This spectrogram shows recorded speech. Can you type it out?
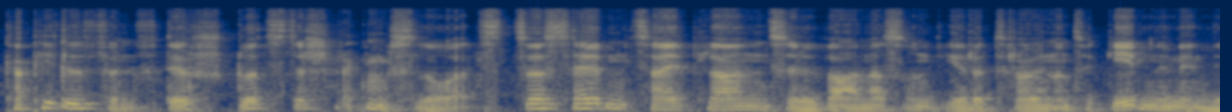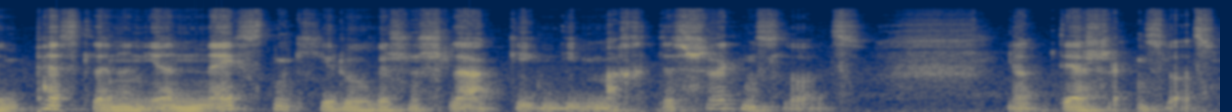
Kapitel 5 Der Sturz des Schreckenslords Zur selben Zeit planen Sylvanas und ihre treuen Untergebenen in den Pestländern ihren nächsten chirurgischen Schlag gegen die Macht des Schreckenslords. Ja, der Schreckenslords.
